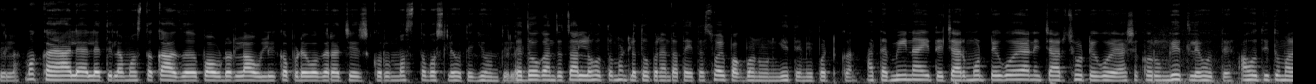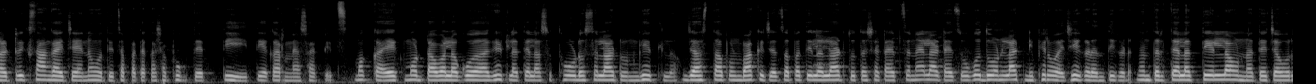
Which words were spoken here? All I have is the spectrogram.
तिला. मग काय आल्या आल्या तिला मस्त काजळ पावडर लावली कपडे वगैरे चेंज करून मस्त बसले होते घेऊन तिला. त्या दोघांचं चाललं होतं म्हटलं तोपर्यंत आता इथं स्वयंपाक बनवून घेते मी पटकन. आता मी नाही ते चार मोठे गोळे आणि चार छोटे गोळे असे करून घेतले होते. अहो ती तुम्हाला ट्रिक सांगायची आहे नव्हते हो, चपात्या कशा फुगतात? ती ते करण्यासाठीच. मग काय एक मोठावाला गोळा घेतला त्याला असं थोडंसं लाटून घेतलं. जास्त आपण बाकीच्या चपातीला लाटतो तशा टाईपचं नाही लाटायचं. उगं दोन लाटणी फिरवायची इकडं तिकडं. नंतर त्याला तेल लावून ना त्याच्यावर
